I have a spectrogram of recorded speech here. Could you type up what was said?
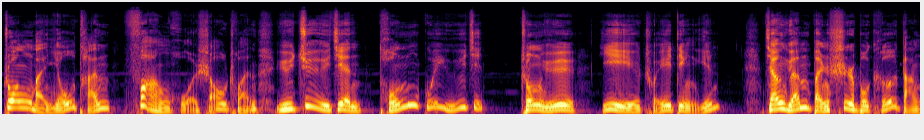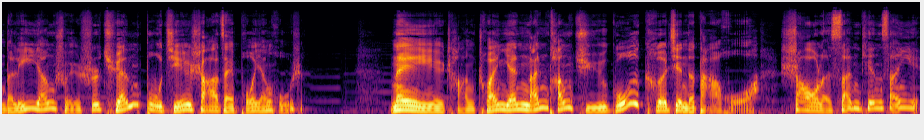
装满油坛，放火烧船，与巨舰同归于尽。终于一锤定音，将原本势不可挡的黎阳水师全部截杀在鄱阳湖上。那一场传言南唐举国可见的大火，烧了三天三夜。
